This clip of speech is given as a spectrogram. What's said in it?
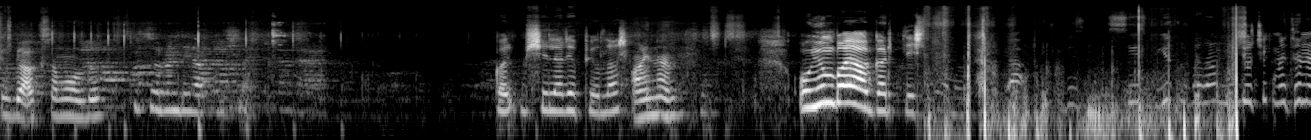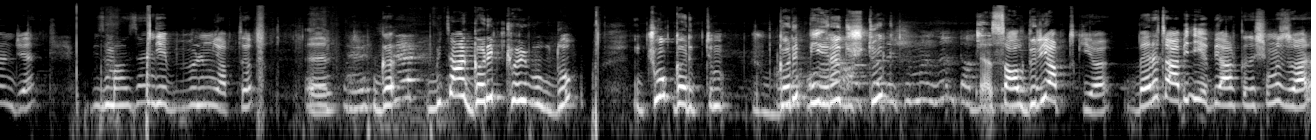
Şu bir aksama oldu. Hiç sorun değil arkadaşlar. Garip bir şeyler yapıyorlar. Aynen. Oyun bayağı garipleşti. Ya biz siz YouTube'dan video çekmeden önce biz Mazen diye bir bölüm yaptık. Ee, bir tane garip köy bulduk. Çok gariptim. Garip bir yere düştük. Ya saldırı yaptık ya. Berat abi diye bir arkadaşımız var.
